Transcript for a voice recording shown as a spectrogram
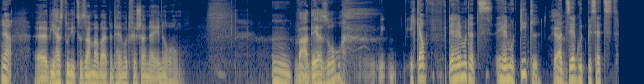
Ja. Äh, wie hast du die Zusammenarbeit mit Helmut Fischer in Erinnerung? Mm. War der so? Ich glaube, der Helmut hat Helmut Dietl ja. hat sehr gut besetzt.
